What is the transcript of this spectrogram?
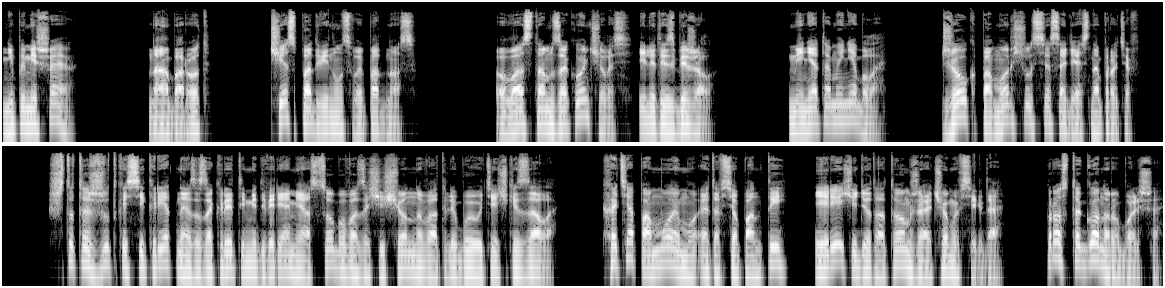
«Не помешаю?» Наоборот, Чес подвинул свой поднос. «У вас там закончилось, или ты сбежал?» «Меня там и не было». Джоук поморщился, садясь напротив. Что-то жутко секретное за закрытыми дверями особого защищенного от любой утечки зала. Хотя, по-моему, это все понты, и речь идет о том же, о чем и всегда. Просто гонору больше.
